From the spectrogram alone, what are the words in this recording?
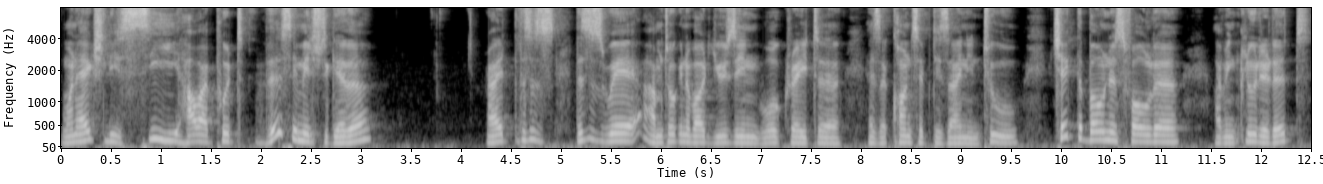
want to actually see how I put this image together, right? This is this is where I'm talking about using World Creator as a concept designing tool. Check the bonus folder. I've included it.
